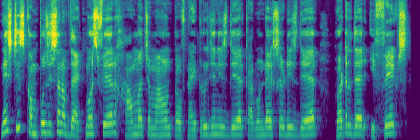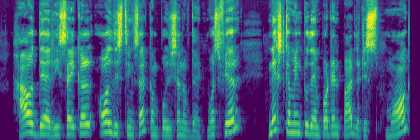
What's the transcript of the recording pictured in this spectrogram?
Next is composition of the atmosphere. How much amount of nitrogen is there? Carbon dioxide is there. What are their effects? How they are recycled? All these things are composition of the atmosphere. Next coming to the important part that is smog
